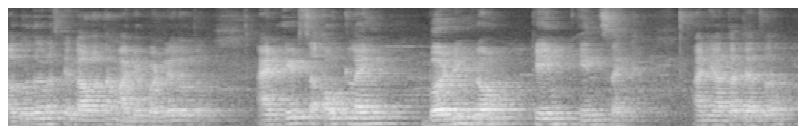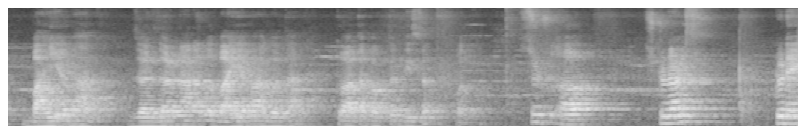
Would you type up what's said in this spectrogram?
अगोदरच ते गाव आता मागे पडलेलं होतं. And its outline burning ground came in sight आणि आता त्याचं बाह्य भाग जळजळणारा जो बाह्य भाग होता तो आता फक्त दिसत होता. Students today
